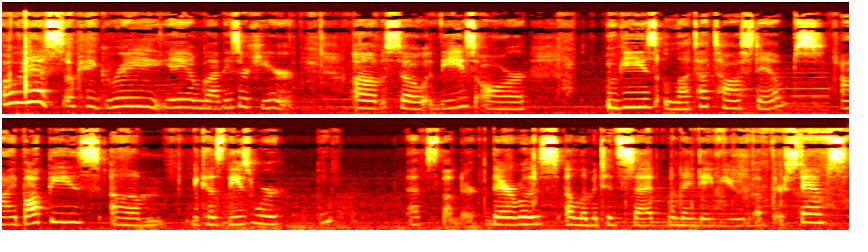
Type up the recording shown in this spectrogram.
Oh yes, okay, great. Yay, I'm glad these are here. Um, so these are Yuqi's Latata stamps. I bought these um, because these were, ooh, that's thunder. There was a limited set when they debuted of their stamps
